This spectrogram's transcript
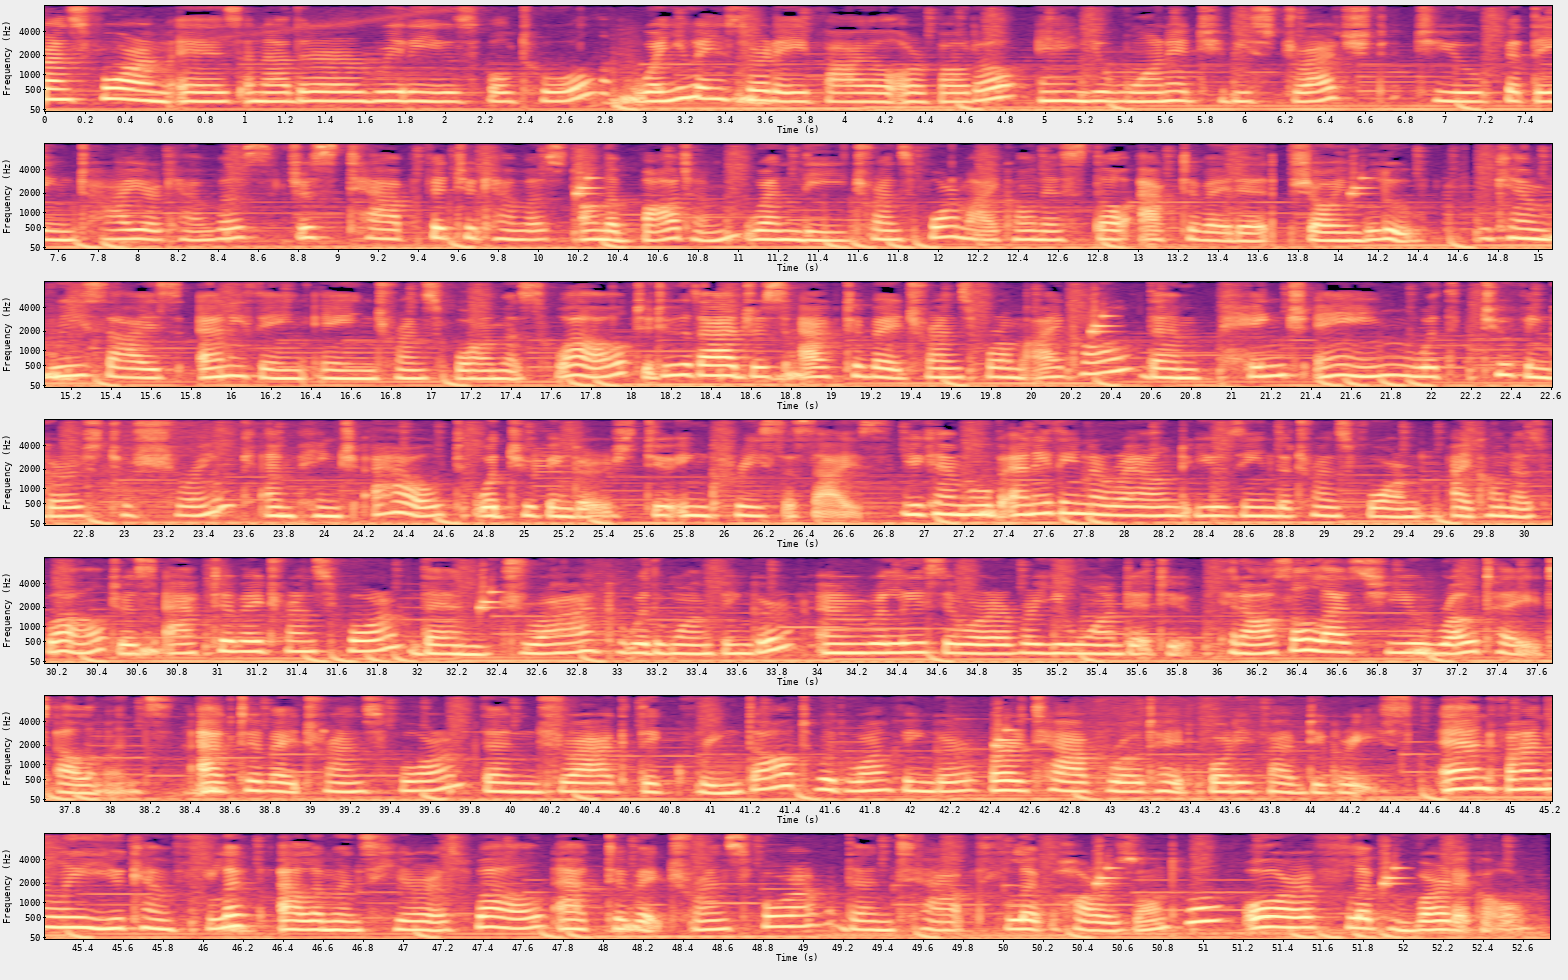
Transform is another really useful tool. When you insert a file or photo and you want it to be stretched to fit the entire canvas, just tap Fit to Canvas on the bottom when the transform icon is still activated, showing blue. You can resize anything in transform as well. To do that, just activate transform icon, then pinch in with two fingers to shrink and pinch out with two fingers to increase the size. You can move anything around using the transform icon as well. Just activate transform, then drag with one finger and release it wherever you want it to. It also lets you rotate elements. Activate transform, then drag the green dot with one finger or tap rotate 45 degrees. And finally, you can flip elements here as well. Activate transform, then tap flip horizontal or flip vertical.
